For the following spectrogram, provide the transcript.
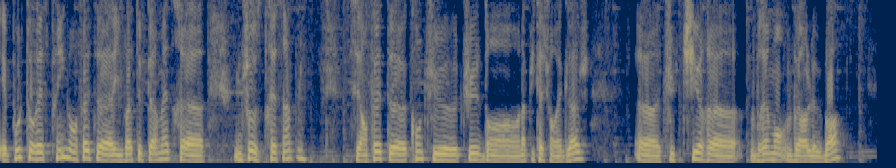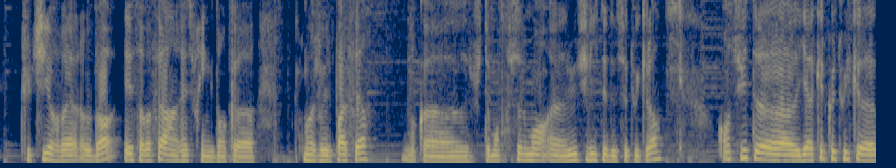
Et pour le Respring, en fait, il va te permettre une chose très simple. C'est en fait quand tu, tu, es dans l'application réglage, tu tires vraiment vers le bas, tu tires vers le bas et ça va faire un respring. Donc moi je vais pas le faire. Donc je te montre seulement l'utilité de ce tweak là. Ensuite, euh, il y a quelques tweaks euh,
